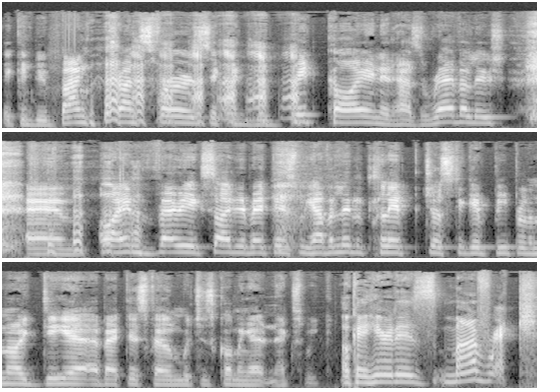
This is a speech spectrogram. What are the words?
It can do bank transfers. it can do Bitcoin. It has Revolut. Um, I'm very excited about this. We have a little clip just to give people an idea about this film, which is coming out next week. Okay, here it is Maverick.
